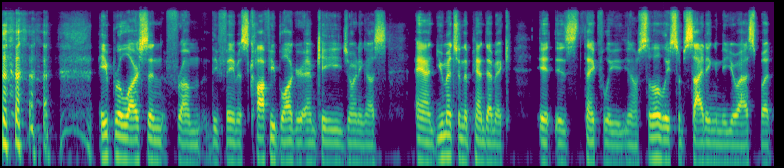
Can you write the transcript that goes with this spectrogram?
April larson from the famous coffee blogger mke joining us. And you mentioned the pandemic. It is thankfully you know slowly subsiding in the us but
